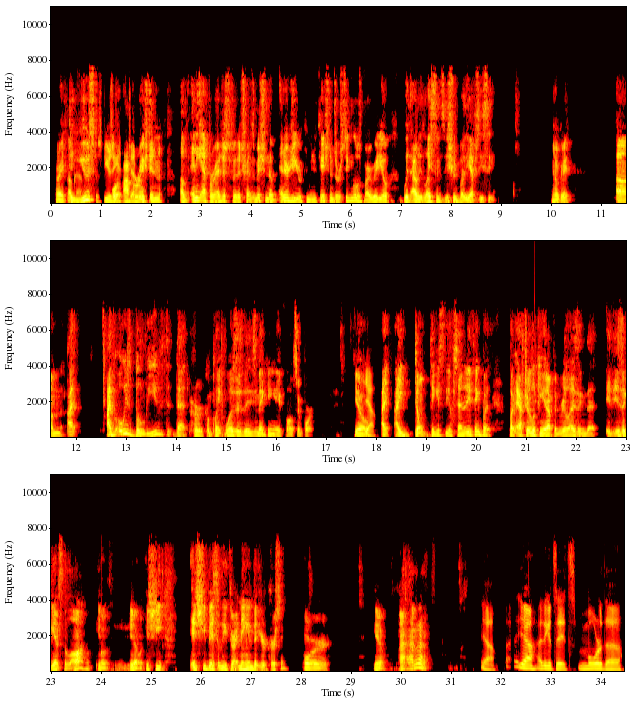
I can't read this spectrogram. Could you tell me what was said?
right? Okay. The use or operation general. of any apparatus for the transmission of energy or communications or signals by radio without a license issued by the FCC. Okay, um, I I've always believed that her complaint was is that he's making a false report. You know, yeah. I, I don't think it's the obscenity thing, but but after looking it up and realizing that it is against the law, you know, you know, is she is she basically threatening him that you're cursing, or you know, I, I don't know. Yeah, yeah, I think it's it's more the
